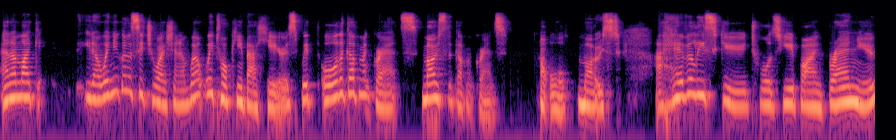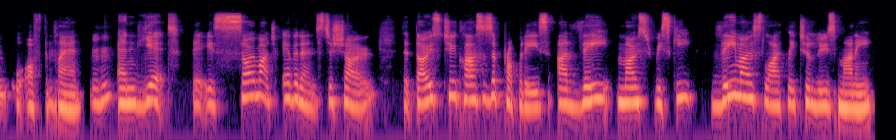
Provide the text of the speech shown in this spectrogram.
And I'm like, you know, when you've got a situation, and what we're talking about here is with all the government grants, most of the government grants, not all, most, are heavily skewed towards you buying brand new or off the plan. Mm-hmm. And yet, there is so much evidence to show that those two classes of properties are the most risky, the most likely to lose money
